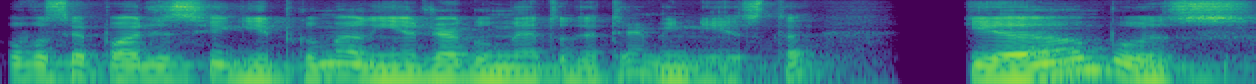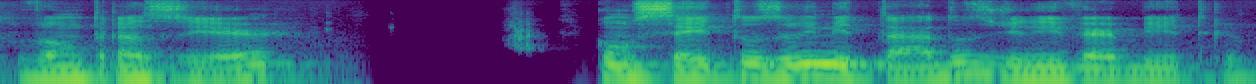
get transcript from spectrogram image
ou você pode seguir por uma linha de argumento determinista, que ambos vão trazer conceitos limitados de livre-arbítrio.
